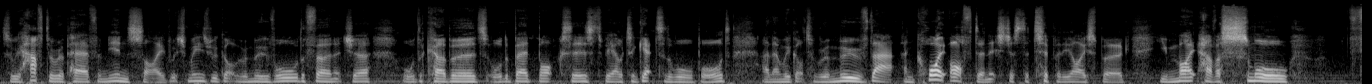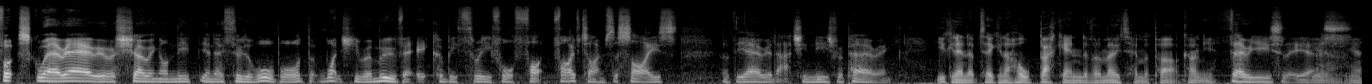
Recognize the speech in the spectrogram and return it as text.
so we have to repair from the inside, which means we've got to remove all the furniture, all the cupboards, all the bed boxes to be able to get to the wallboard, and then we've got to remove that. And quite often, it's just the tip of the iceberg. You might have a small foot square area showing on the you know through the wallboard, but once you remove it, it could be three, four, fi- five times the size of the area that actually needs repairing. You can end up taking a whole back end of a motorhome apart, can't you? Very easily, yes. Yeah, yeah.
